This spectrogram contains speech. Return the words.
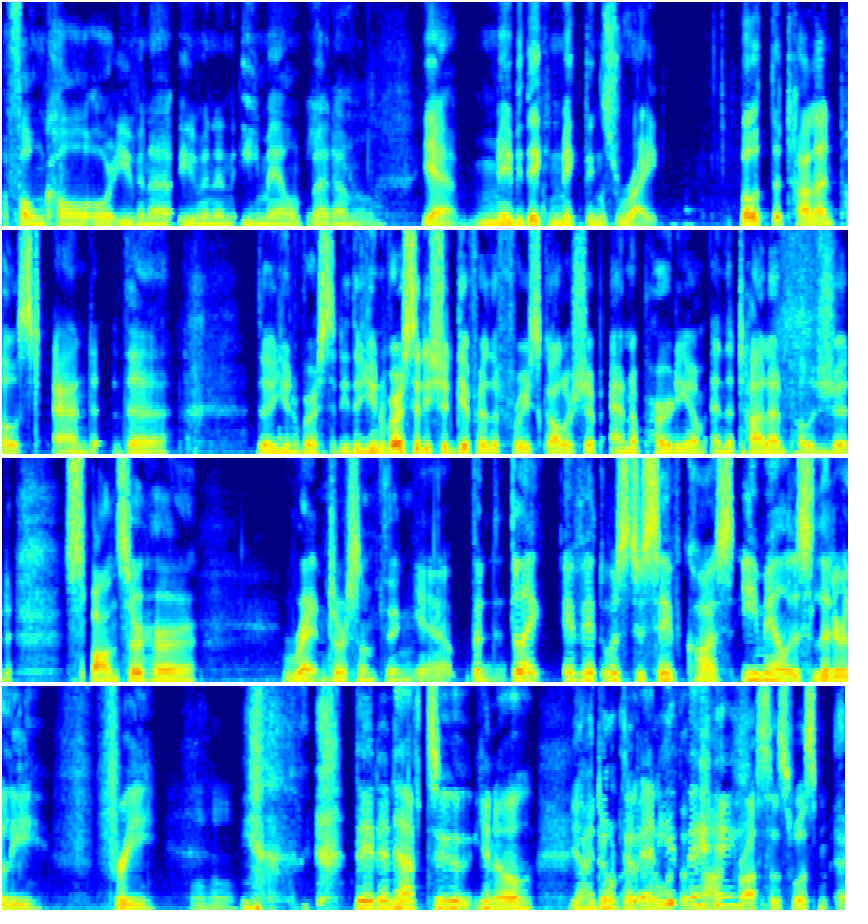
a phone call or even a even an email. But um, yeah, maybe they can make things right. Both the Thailand Post and the the university. The university should give her the free scholarship and a per diem, and the Thailand Post should sponsor her rent or something. yeah, but like if it was to save costs, email is literally free. they didn't have to, you know. Yeah, I don't, do I don't know what the thought process was. Uh,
